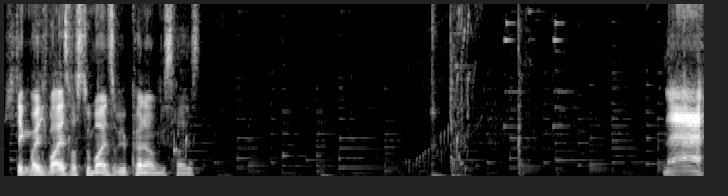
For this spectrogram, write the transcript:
Ich denke mal, ich weiß, was du meinst, aber ich habe keine Ahnung, wie es heißt. Na.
